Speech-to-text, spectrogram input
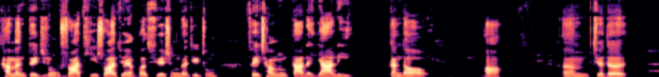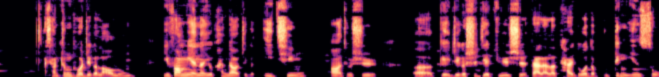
他们对这种刷题、刷卷和学生的这种非常大的压力感到啊，嗯，觉得想挣脱这个牢笼。一方面呢，又看到这个疫情啊，就是呃，给这个世界局势带来了太多的不定因素。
